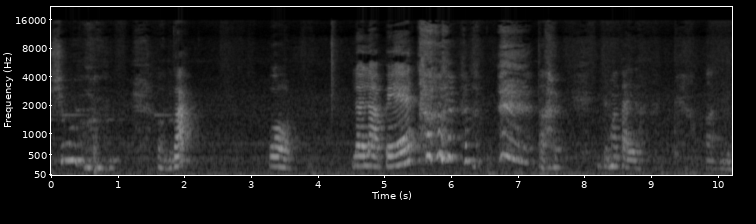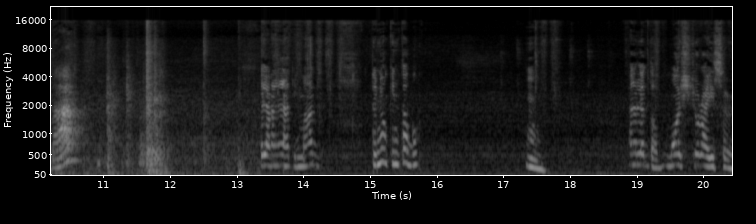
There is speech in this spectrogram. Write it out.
Shoo! oh, di ba? Oh. Lalapit. ah, dito naman tayo. Ah, di ba? Kailangan natin mag... Ito niyo, ang kintab, oh. Hmm. Ano lang to? Moisturizer.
